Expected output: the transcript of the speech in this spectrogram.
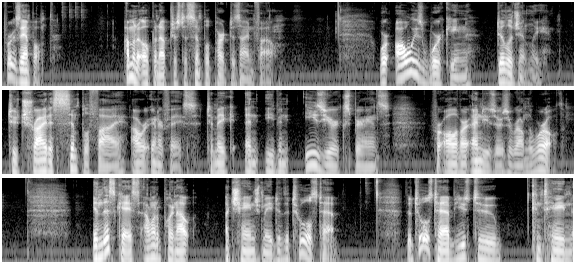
For example, I'm going to open up just a simple part design file. We're always working diligently to try to simplify our interface to make an even easier experience for all of our end users around the world. In this case, I want to point out a change made to the Tools tab. The Tools tab used to contain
